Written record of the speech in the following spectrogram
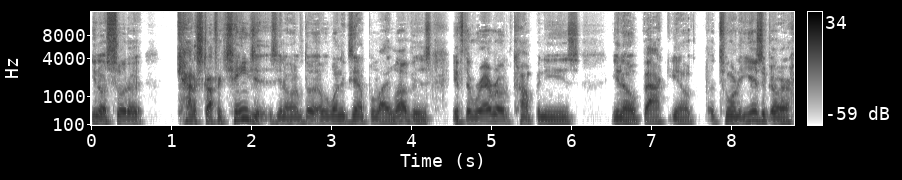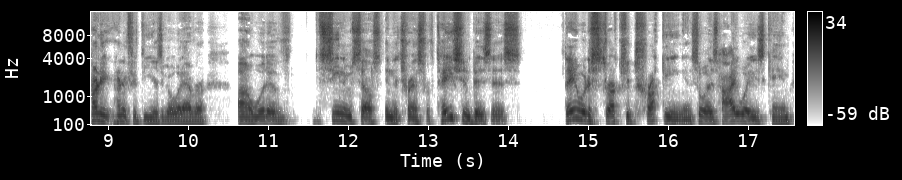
you know, sort of catastrophic changes. You know, the one example I love is if the railroad companies, you know, back, you know, 200 years ago or 100, 150 years ago, whatever, uh, would have seen themselves in the transportation business, they would have structured trucking. And so as highways came,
